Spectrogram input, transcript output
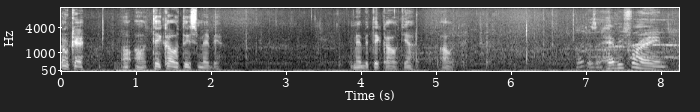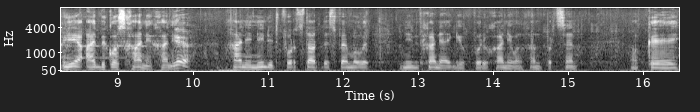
Okay. Oh, oh, take out this maybe. Maybe take out, yeah, out. That is a heavy frame. Yeah, I because honey, honey, Yeah. honey needed for start this family needed honey. I give for you honey 100%. Okay,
